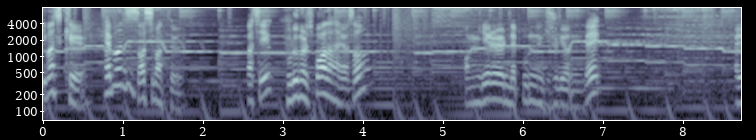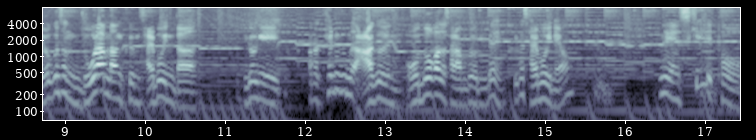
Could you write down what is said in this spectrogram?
2번 스킬 헤븐스 서시먼트 같이 구름을 소환하여서 번개를 내뿜는 기술이었는데 아, 여기선 노란 만큼 잘 보인다. 이경이 아까 캐리그는 악은 어두워가지고 잘안 보였는데 이건 잘 보이네요. 근데 스킬이 더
